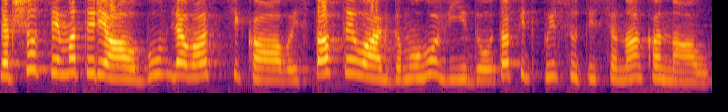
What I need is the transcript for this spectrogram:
Якщо цей матеріал був для вас цікавий, ставте лайк до мого відео та підписуйтеся на канал.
